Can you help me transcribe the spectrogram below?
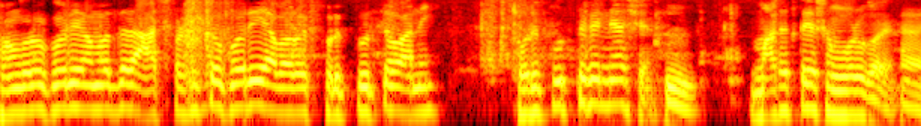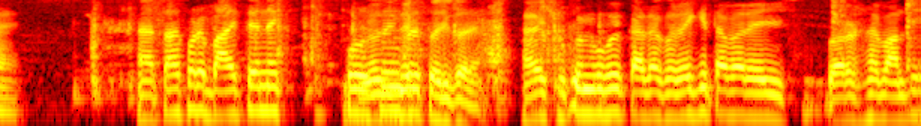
সংগ্রহ করি আমাদের আশপাশে তো করি আবার ওই ফরিদপুরতেও আনি। ফরিদপুর থেকে নিয়ে আসেন? হুম। মাঠের থেকে সংগ্রহ করেন? হ্যাঁ। হ্যাঁ, তারপরে বাড়িতে এনে প্রসেসিং করে তৈরি করেন? হ্যাঁ শুকুন মুকুই কাদা করে কি তারপর এই গরম সময় বাঁধি।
